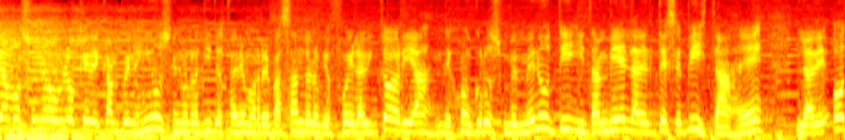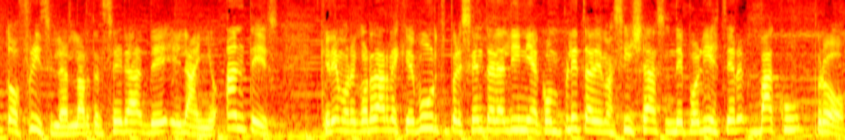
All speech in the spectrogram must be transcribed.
Iniciamos un nuevo bloque de Campeones News. En un ratito estaremos repasando lo que fue la victoria de Juan Cruz Benvenuti y también la del TC Pista, ¿eh? la de Otto Fritzler, la tercera del año. Antes, queremos recordarles que Burt presenta la línea completa de masillas de poliéster Baku Pro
